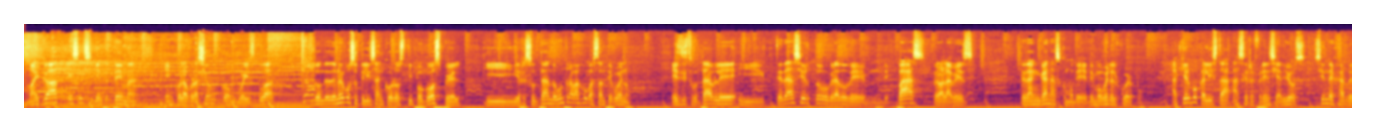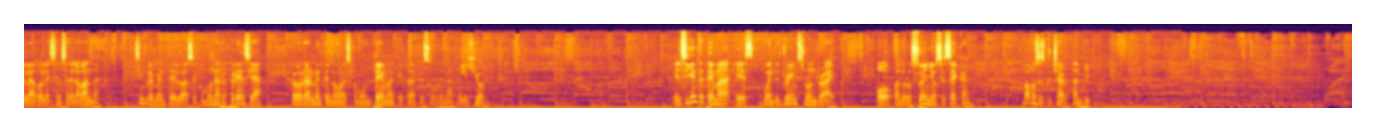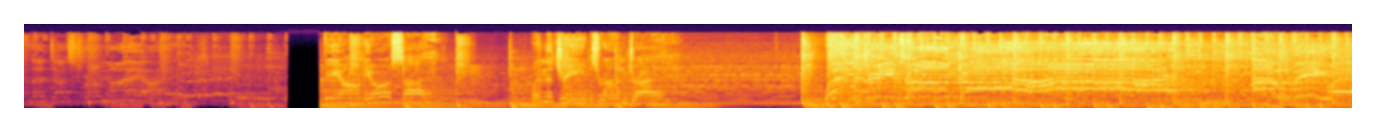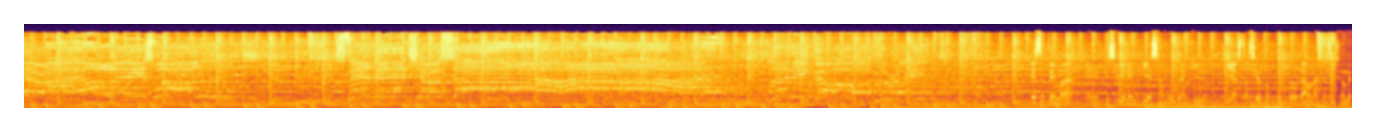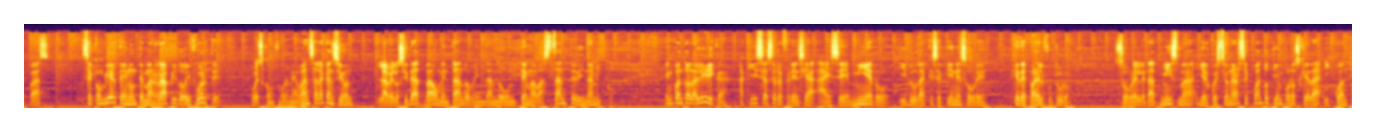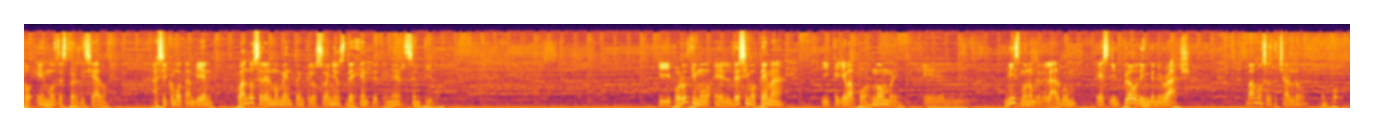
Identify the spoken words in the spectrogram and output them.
My God es el siguiente tema en colaboración con Waste Blood, donde de nuevo se utilizan coros tipo gospel y resultando un trabajo bastante bueno. Es disfrutable y te da cierto grado de, paz, pero a la vez te dan ganas como de, de mover el cuerpo. Aquí el vocalista hace referencia a Dios, sin dejar de lado la esencia de la banda. Simplemente lo hace como una referencia, pero realmente no es como un tema que trate sobre la religión. El siguiente tema es When the Dreams Run Dry, o Cuando los sueños se secan. Vamos a escuchar tantito. your side when the dreams run dry. Este tema, eh, que si bien empieza muy tranquilo y hasta cierto punto da una sensación de paz, se convierte en un tema rápido y fuerte, pues conforme avanza la canción, la velocidad va aumentando brindando un tema bastante dinámico. En cuanto a la lírica, aquí se hace referencia a ese miedo y duda que se tiene sobre qué depara el futuro, sobre la edad misma y el cuestionarse cuánto tiempo nos queda y cuánto hemos desperdiciado, así como también ¿Cuándo será el momento en que los sueños dejen de tener sentido? Y por último, el décimo tema, y que lleva por nombre el mismo nombre del álbum, es Imploding the Mirage. Vamos a escucharlo un poco.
